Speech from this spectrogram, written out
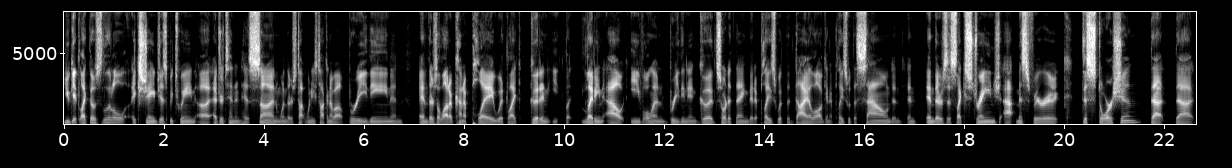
you get like those little exchanges between uh, Edgerton and his son when there's ta- when he's talking about breathing and and there's a lot of kind of play with like good and e- letting out evil and breathing in good sort of thing that it plays with the dialogue and it plays with the sound and and and there's this like strange atmospheric distortion that that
